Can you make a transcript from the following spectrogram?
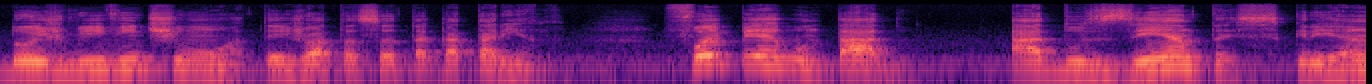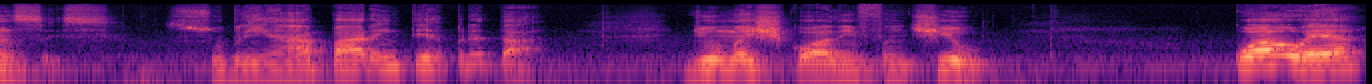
2021, ó, TJ Santa Catarina. Foi perguntado a 200 crianças, sublinhar para interpretar, de uma escola infantil, qual é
